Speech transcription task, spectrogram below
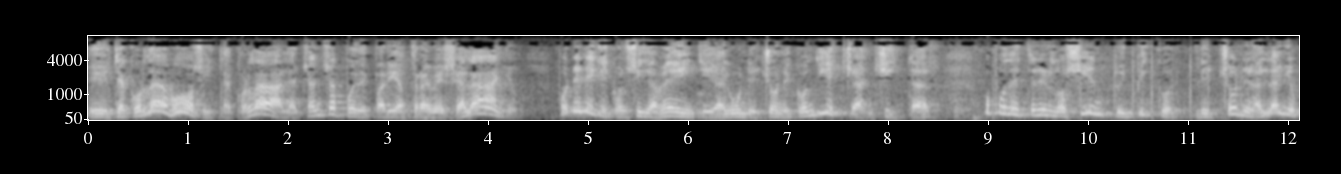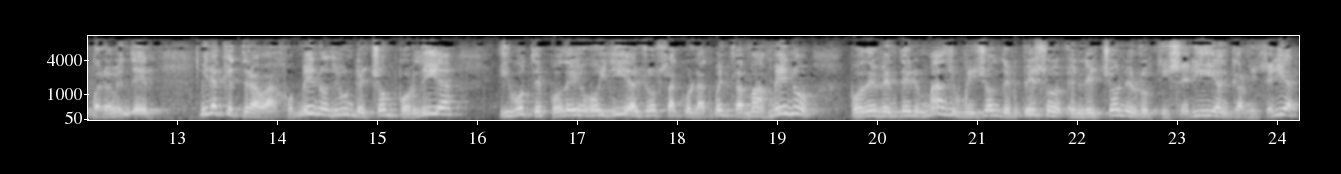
Eh, ¿Te acordás vos? Si te acordás, la chancha puede parir tres veces al año. Ponele que consiga 20 y algún lechone con 10 chanchitas. Vos podés tener 200 y pico lechones al año para vender. Mira qué trabajo, menos de un lechón por día y vos te podés, hoy día yo saco la cuenta más o menos, podés vender más de un millón de pesos en lechón, en roticería, en carnicería,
